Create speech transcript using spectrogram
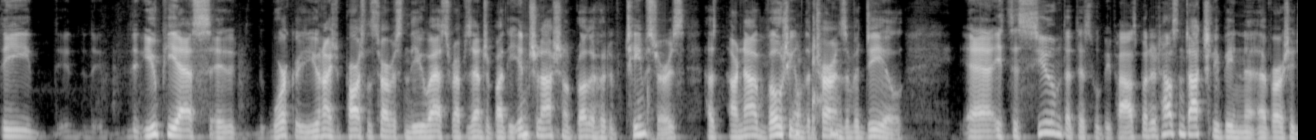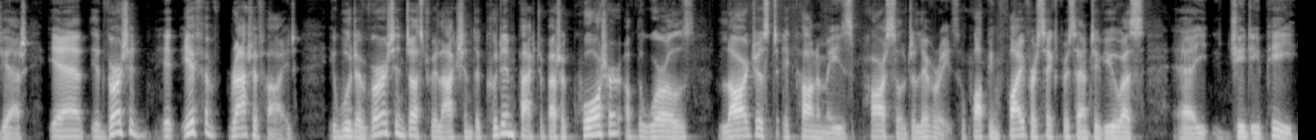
the, the UPS uh, worker, United Parcel Service in the US, represented by the International Brotherhood of Teamsters, has, are now voting on the terms of a deal. Uh, it's assumed that this will be passed, but it hasn't actually been uh, averted yet. Yeah, averted, if ratified, it would avert industrial action that could impact about a quarter of the world's largest economies' parcel deliveries, a whopping five or six percent of US uh, GDP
